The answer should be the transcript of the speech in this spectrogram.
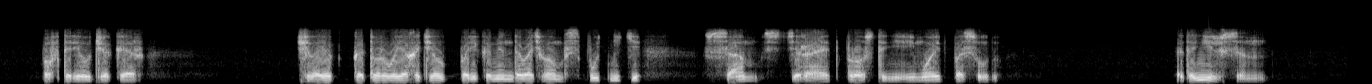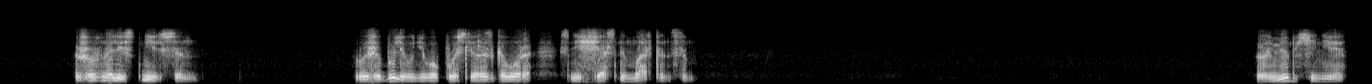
— повторил Джекер. «Человек, которого я хотел порекомендовать вам в спутнике, сам стирает простыни и моет посуду. Это Нильсон. Журналист Нильсон. Вы же были у него после разговора с несчастным Мартенсом? В Мюнхене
